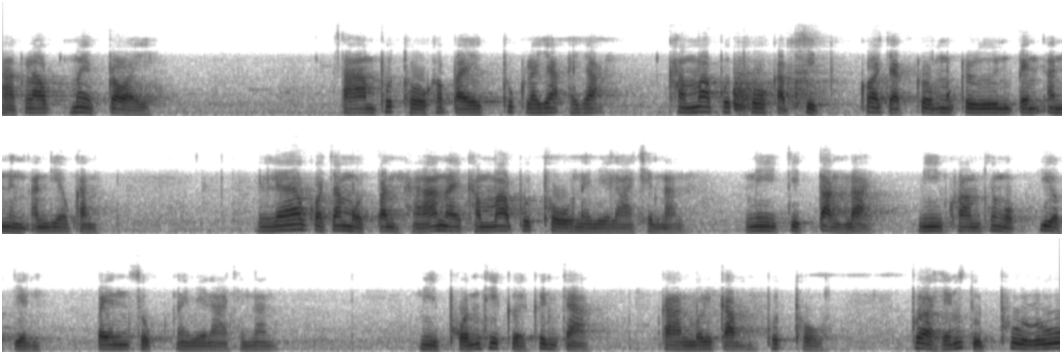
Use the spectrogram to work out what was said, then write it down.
หากเราไม่ปล่อย ตามพุทโธเข้าไปทุกระยะระยะคำว่าพุทโธกับจิตก็จะกลมกลืนเป็นอันหนึ่งอันเดียวกัน แล้วก็จะหมดปัญหาในคำว่าพุทโธในเวลาเช่นนั้น นี่จิตตั้งได้ มีความสงบเยือกเย็นเป็นสุขในเวลาเช่นนั้น นี่ผลที่เกิดขึ้นจาก การบริกรรมพุทโธ เพื่อเห็นจุดผู้รู้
